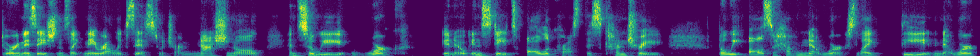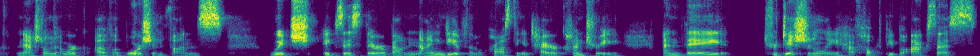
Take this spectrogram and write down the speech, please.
do organizations like NARAL exist, which are national, and so we work, you know, in states all across this country, but we also have networks like the network, National Network of Abortion Funds, which exist. There are about 90 of them across the entire country, and they traditionally have helped people access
